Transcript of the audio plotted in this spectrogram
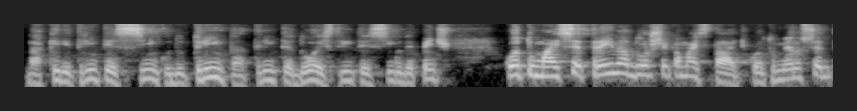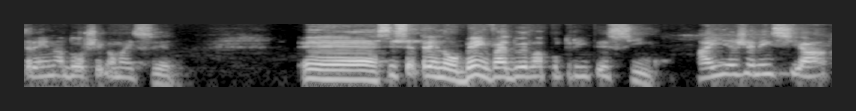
naquele 35, do 30, 32, 35, depende. Quanto mais você treina, a dor chega mais tarde. Quanto menos você treina, a dor chega mais cedo. É, se você treinou bem, vai doer lá pro 35. Aí é gerenciar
